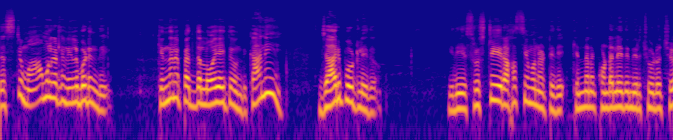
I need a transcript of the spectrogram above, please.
జస్ట్ మామూలుగా అట్లా నిలబడింది. కిందన పెద్ద లోయ అయితే ఉంది. కానీ జారిపోవట్లేదు. ఇది సృష్టి రహస్యం అన్నట్టు ఇది. కిందన కొండలు అయితే మీరు చూడొచ్చు.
